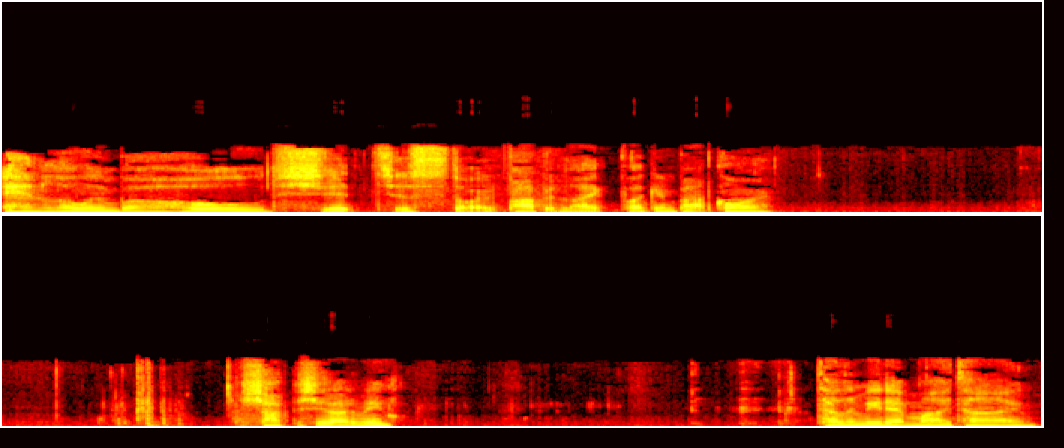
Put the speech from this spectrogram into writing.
And lo and behold, shit just started popping like fucking popcorn. Shocked the shit out of me. Telling me that my time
